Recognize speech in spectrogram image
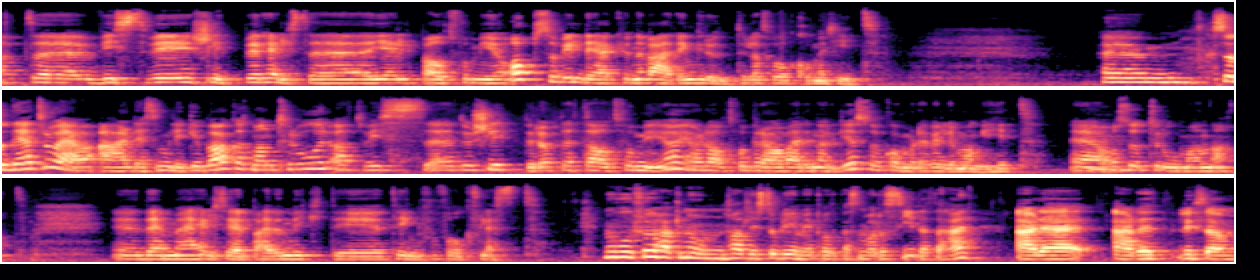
at eh, hvis vi slipper helsehjelp altfor mye opp, så vil det kunne være en grunn til at folk kommer hit. Um, så det tror jeg er det som ligger bak. At man tror at hvis uh, du slipper opp dette altfor mye og gjør det altfor bra å være i Norge, så kommer det veldig mange hit. Uh, mm. Og så tror man at uh, det med helsehjelp er en viktig ting for folk flest. Men hvorfor har ikke noen hatt lyst til å bli med i podkasten vår og si dette her? Er det, er det liksom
